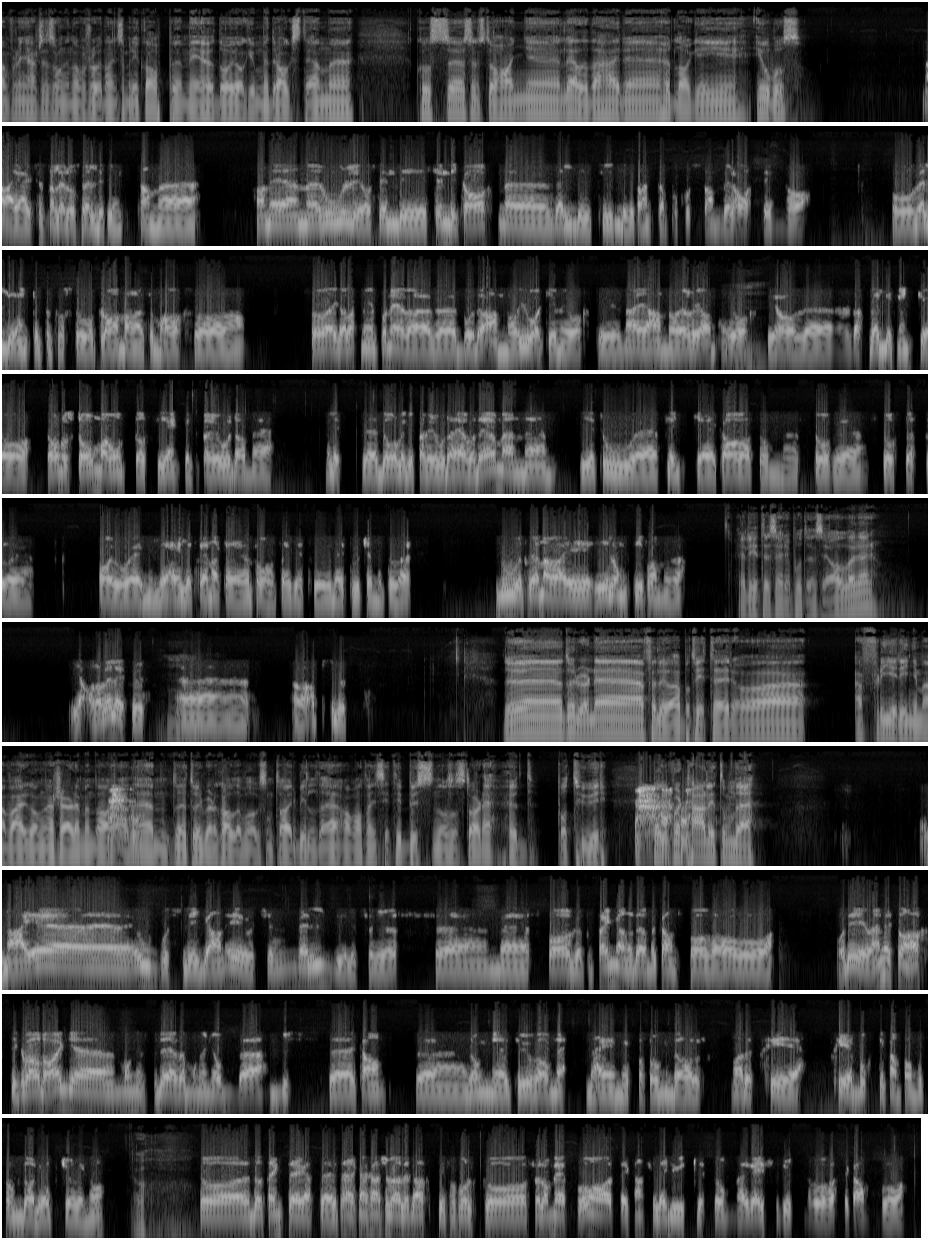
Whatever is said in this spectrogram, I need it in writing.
for denne sesongen og for så vidt han som rykka opp med Hødd og Joakim Dragsten. Eh, hvordan eh, syns du han eh, leder det her eh, Hødd-laget i, i Obos? Nei, jeg syns han leder oss veldig fint. Han, han er en rolig og sindig, sindig kar med veldig tydelige tanker på hvordan han vil ha ting. Og, og veldig enkelt å forstå planene som han har. Så, så jeg har latt meg imponere over både han og Joakim i år. Nei, han og Ørjan i år. De har vært veldig flinke. og Det har noen stormer rundt oss i enkelte perioder med, med litt dårlige perioder her og der. Men de er to flinke karer som står, står støtt og har jo egentlig hele trenerkarrieren foran seg. Jeg tror de to kommer til å være gode trenere i, i lang tid framover. Eliteseriepotensial, eller? Ja, det vil jeg tro. Mm. Eh, ja, absolutt. Du, Torbjørn, jeg følger deg på Twitter, og jeg flirer inni meg hver gang jeg ser det, men da er det en Torbjørn Kallevåg som tar bilde av at han sitter i bussen, og så står det 'Hødd på tur'. Kan du fortelle litt om det? Nei, eh, Obos-ligaen er jo ikke veldig luksuriøs. Eh, vi sparer på pengene der vi kan spare. Og, og, det er jo en litt sånn artig hverdag. Eh, mange studerer, mange jobber. Busskamp, eh, lange turer om nettene hjem fra Sogndal. Vi hadde tre, tre bortekamper mot Sogndal i oppkjøringa. Oh. Så Da tenkte jeg at dette kan kanskje være litt artig for folk å følge med på. og At jeg kanskje legger ut litt om reiseruttene våre til kamp. og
